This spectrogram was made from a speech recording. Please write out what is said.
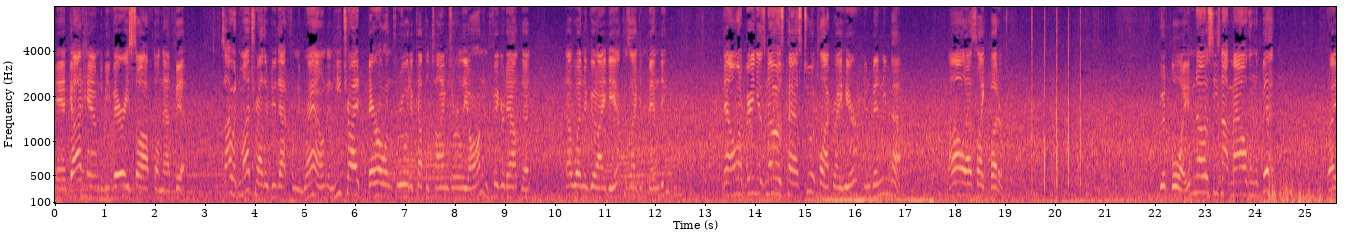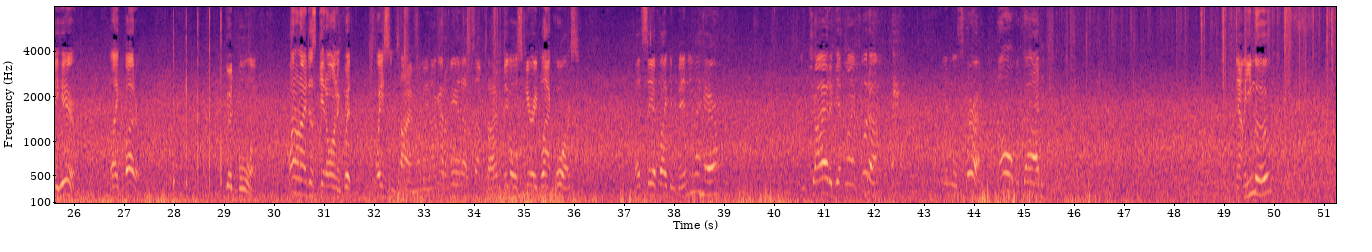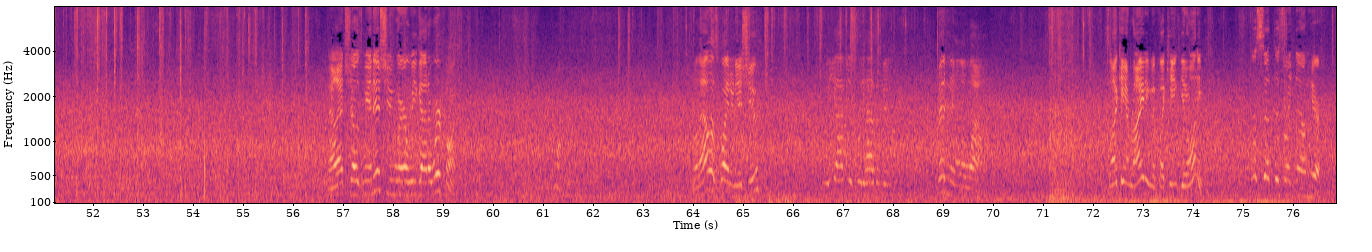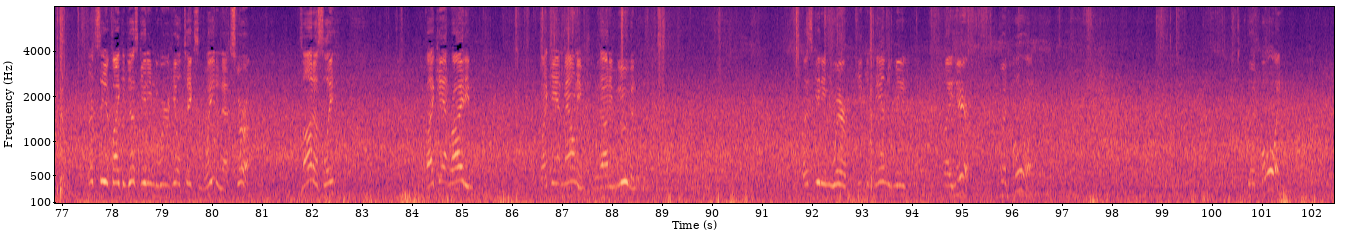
and got him to be very soft on that bit. So I would much rather do that from the ground, and he tried barreling through it a couple times early on and figured out that that wasn't a good idea because I could bend him. Now I want to bring his nose past 2 o'clock right here and bend him back. Oh, that's like butter. Good boy. And notice he's not mouthing the bit. Right here. Like butter. Good boy why don't I just get on and quit wasting time? I mean, I gotta man up sometime. Big old scary black horse. Let's see if I can bend him a hair and try to get my foot up the stirrup. Oh my God. Now he moved. Now that shows me an issue where we got to work on. Well that was quite an issue. So he obviously hasn't been ridden in a little while. So I can't ride him if I can't get on him. Let's set this right down here. Let's see if I can just get him to where he'll take some weight in that stirrup. Because honestly, if I can't ride him, if I can't mount him without him moving, let's get him where he can handle me Right here. Good boy. Good boy.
